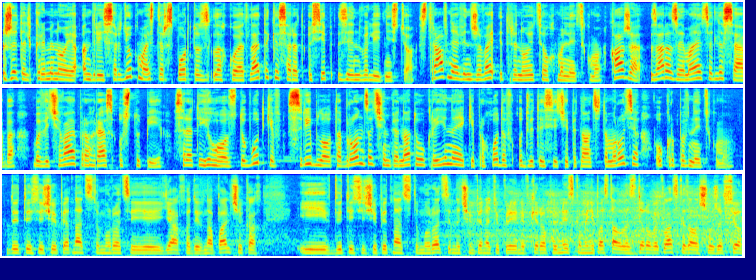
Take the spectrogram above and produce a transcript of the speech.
Житель Креміної Андрій Сердюк, майстер спорту з легкої атлетики серед осіб з інвалідністю. З травня він живе і тренується у Хмельницькому. Каже, зараз займається для себе, бо відчуває прогрес у ступі. Серед його здобутків срібло та бронза чемпіонату України, який проходив у 2015 році у Кропивницькому. У 2015 році я ходив на пальчиках, і в 2015 році на чемпіонаті України в Кіропивницькому мені поставили здоровий клас, сказали, що вже все,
